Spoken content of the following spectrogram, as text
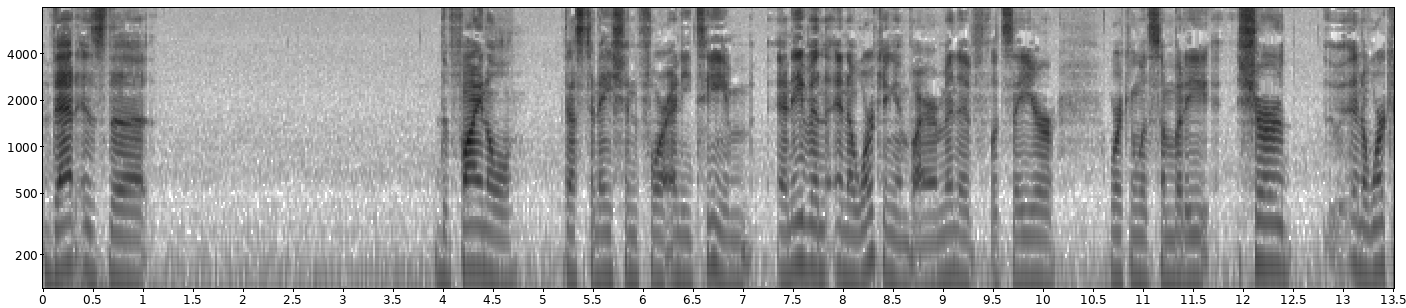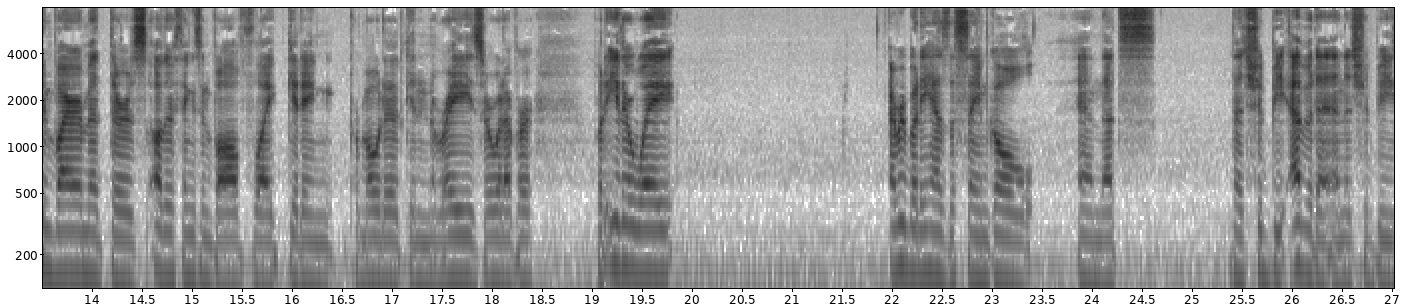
that is the the final destination for any team and even in a working environment if let's say you're working with somebody sure in a work environment there's other things involved like getting promoted getting a raise or whatever but either way everybody has the same goal and that's that should be evident and it should be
